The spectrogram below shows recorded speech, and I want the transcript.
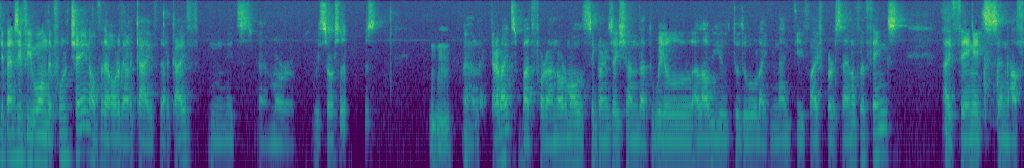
depends if you want the full chain of the or the archive. The archive needs uh, more resources. hmm uh, like terabytes, but for a normal synchronization that will allow you to do like 95% of the things, I think it's enough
